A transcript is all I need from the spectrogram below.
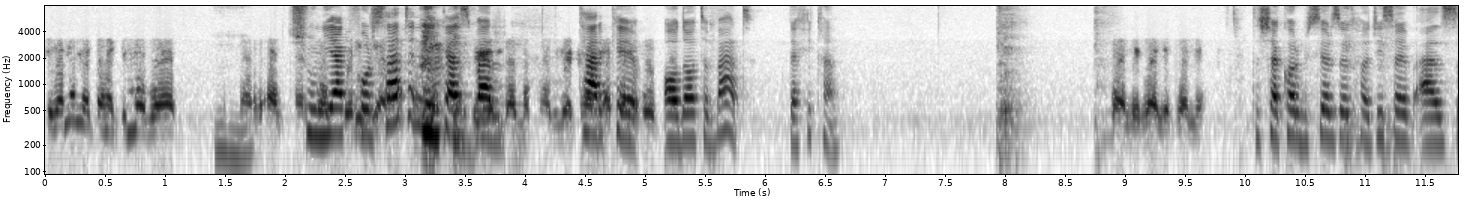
شده نمی‌تونه که ما باید چون یک فرصت نیک است بر ترک عادات بد. دقیقا. بله بله بله. تشکر بسیار زیاد حاجی صاحب از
